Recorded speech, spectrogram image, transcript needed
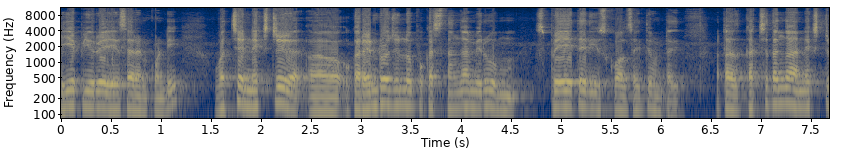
డిఏపి యూరియా వేసారనుకోండి వచ్చే నెక్స్ట్ ఒక రెండు రోజుల్లోపు ఖచ్చితంగా మీరు స్ప్రే అయితే తీసుకోవాల్సి అయితే ఉంటుంది. అట్లా ఖచ్చితంగా నెక్స్ట్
